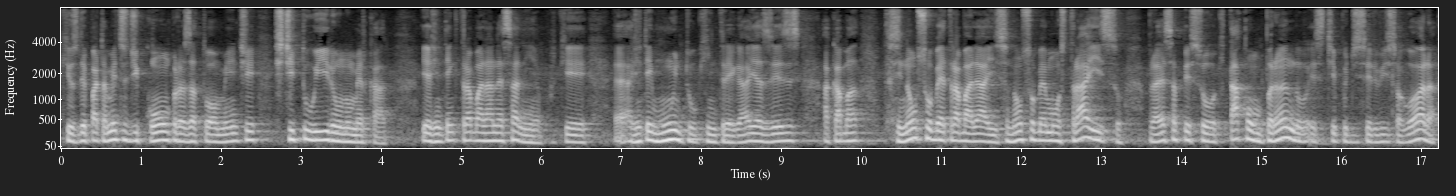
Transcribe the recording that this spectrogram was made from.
que os departamentos de compras atualmente instituíram no mercado e a gente tem que trabalhar nessa linha, porque é, a gente tem muito o que entregar e às vezes acaba, se não souber trabalhar isso, não souber mostrar isso para essa pessoa que está comprando esse tipo de serviço agora,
